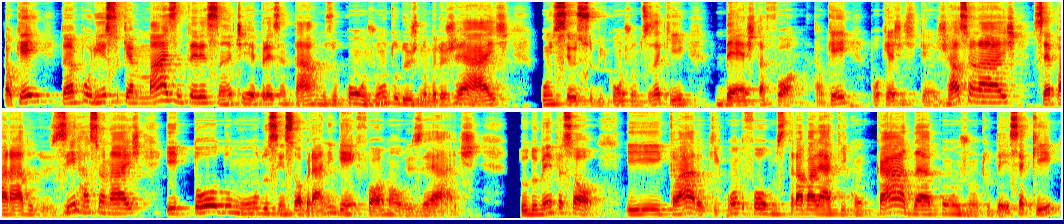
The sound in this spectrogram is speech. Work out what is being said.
tá ok? Então, é por isso que é mais interessante representarmos o conjunto dos números reais, com seus subconjuntos aqui, desta forma, tá ok? Porque a gente tem os racionais separados dos irracionais e todo mundo, sem sobrar ninguém, forma os reais. Tudo bem, pessoal? E claro que quando formos trabalhar aqui com cada conjunto desse aqui,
